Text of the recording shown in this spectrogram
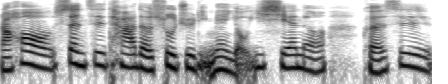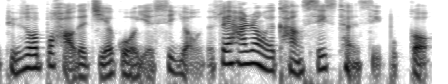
然后甚至他的数据里面有一些呢，可能是比如说不好的结果也是有的，所以他认为 consistency 不够，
